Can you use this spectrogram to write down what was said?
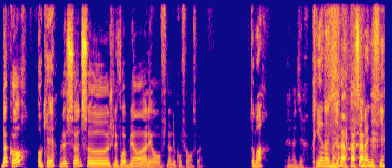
D'accord. ok Les Suns, euh, je les vois bien aller en finale de conférence, ouais. Thomas? Rien à dire. Rien à dire. C'est magnifique.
